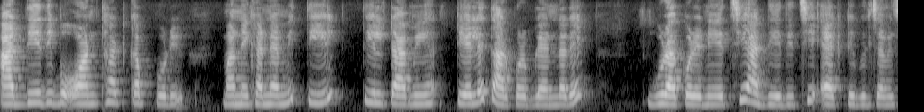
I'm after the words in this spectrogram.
আর দিয়ে দিব ওয়ান থার্ড কাপ পরিমাণ এখানে আমি তিল। তিলটা আমি টেলে তারপর ব্লেন্ডারে গুঁড়া করে নিয়েছি। আর দিয়ে দিচ্ছি এক টেবিল চামচ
